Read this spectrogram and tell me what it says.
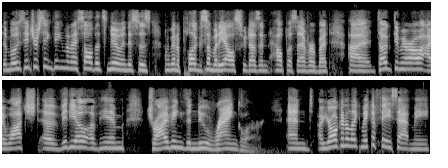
The most interesting thing that I saw that's new, and this is I'm going to plug somebody else who doesn't help us ever, but uh, Doug DeMuro. I watched a video of him driving the new Wrangler, and are you all going to like make a face at me?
